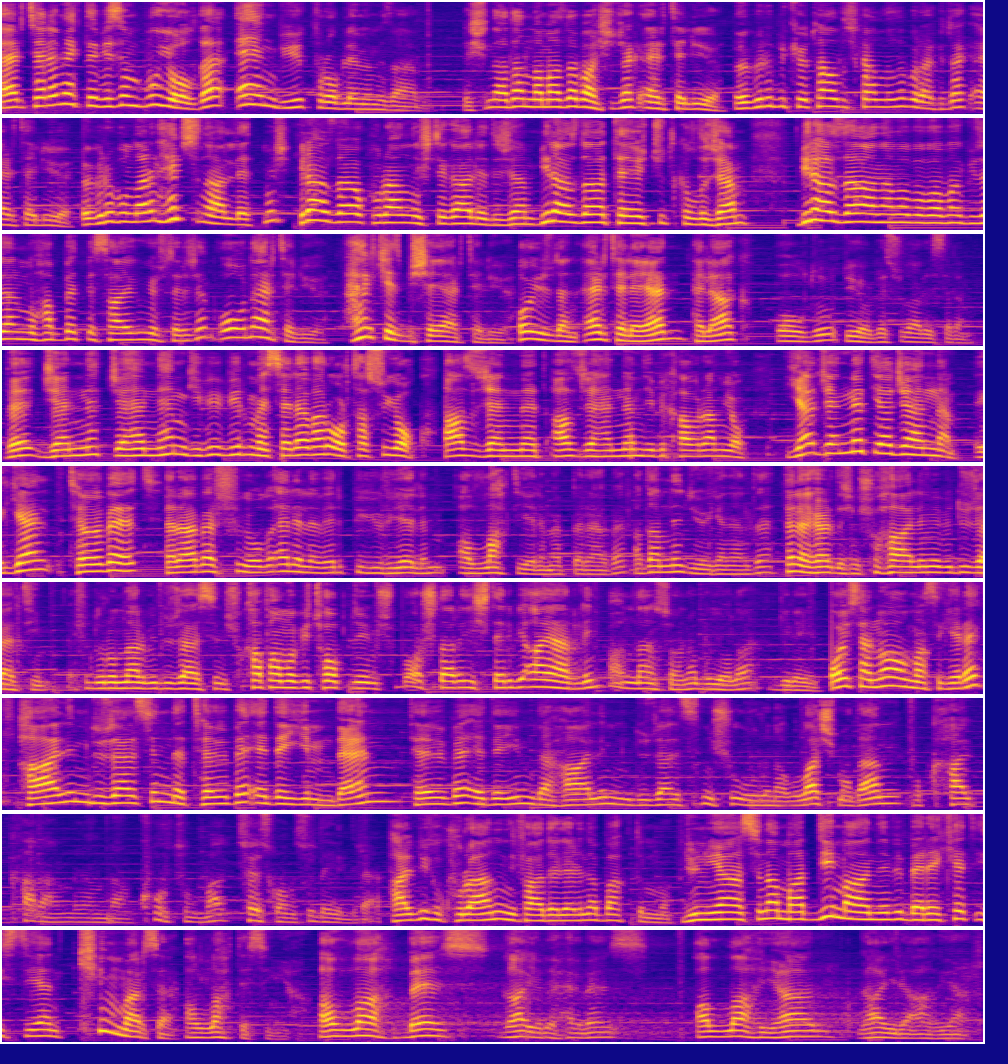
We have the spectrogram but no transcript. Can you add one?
Ertelemek de bizim bu yolda en büyük problemimiz abi. E şimdi adam namaza başlayacak erteliyor. Öbürü bir kötü alışkanlığını bırakacak erteliyor. Öbürü bunların hepsini halletmiş. Biraz daha Kur'an'la iştigal edeceğim. Biraz daha teheccüd kılacağım. Biraz daha anama babama güzel muhabbet ve saygı göstereceğim. O onu erteliyor. Herkes bir şey erteliyor. O yüzden erteleyen helak oldu diyor Resulullah Aleyhisselam. Ve cennet cehennem gibi bir mesele var ortası yok. Az cennet az cehennem diye bir kavram yok. Ya cennet ya cehennem. E gel tövbe et. Beraber şu yolu el ele verip bir yürüyelim. Allah diyelim hep beraber. Adam ne diyor genelde? Hele kardeşim şu halimi bir düzelteyim. Şu durumlar bir düzelsin. Şu kafamı bir toplayayım. Şu borçları işleri bir ayarlayayım. Ondan sonra bu yola gireyim. Oysa ne olması gerek? Halim düzelsin de tevbe edeyimden, tevbe edeyim de halim düzelsin şuuruna ulaşmadan bu kalp karanlığından kurtulmak söz konusu değildir abi. Halbuki Kur'an'ın ifadelerine baktım mı? Dünyasına maddi manevi bereket isteyen kim varsa Allah desin ya. Allah bez, gayrı heves. Allah yar, gayrı ağyar.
